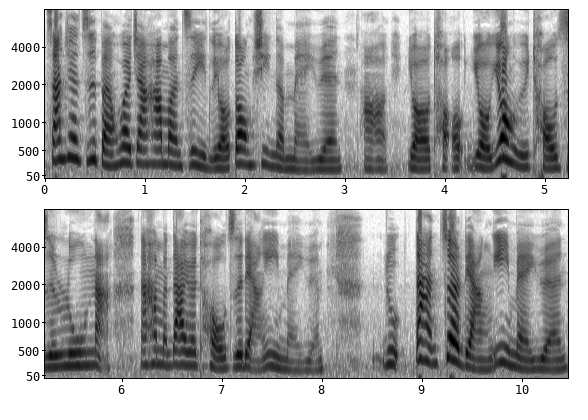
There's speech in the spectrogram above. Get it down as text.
三千资本会将他们自己流动性的美元啊，有投有用于投资 Luna，那他们大约投资两亿美元。如但这两亿美元，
